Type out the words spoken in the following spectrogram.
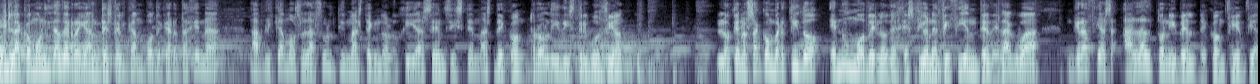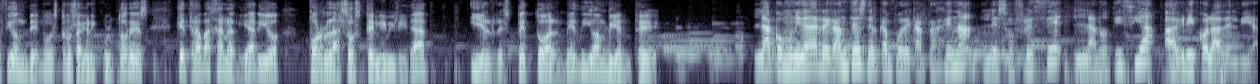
En la comunidad de regantes del campo de Cartagena aplicamos las últimas tecnologías en sistemas de control y distribución, lo que nos ha convertido en un modelo de gestión eficiente del agua gracias al alto nivel de concienciación de nuestros agricultores que trabajan a diario por la sostenibilidad y el respeto al medio ambiente. La comunidad de regantes del campo de Cartagena les ofrece la noticia agrícola del día.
